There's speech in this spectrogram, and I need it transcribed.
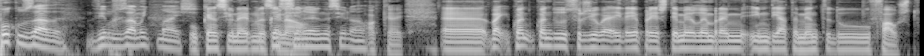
pouco usada. Devíamos usar muito mais. O cancioneiro O nacional. cancioneiro nacional. Ok. Uh, bem, quando, quando surgiu a ideia para este tema, eu lembrei-me imediatamente do Fausto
